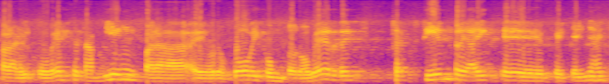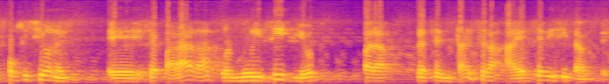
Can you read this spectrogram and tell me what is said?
para el oeste también, para Eurocovi con Toro Verde, siempre hay eh, pequeñas exposiciones eh, separadas por municipio para presentársela a ese visitante.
